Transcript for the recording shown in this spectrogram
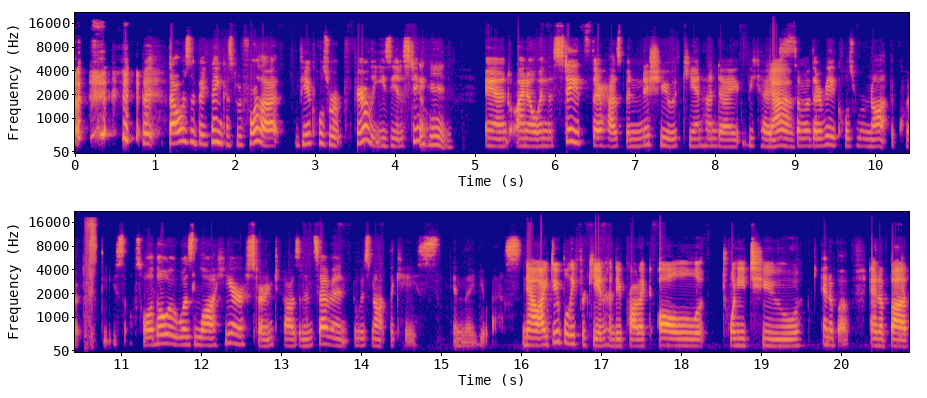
but that was a big thing because before that, vehicles were fairly easy to steal. Mm-hmm. And I know in the States there has been an issue with Kia and Hyundai because yeah. some of their vehicles were not equipped with these. So although it was law here starting 2007, it was not the case in the US. Now, I do believe for Kia and Hyundai product, all 22 and above and above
